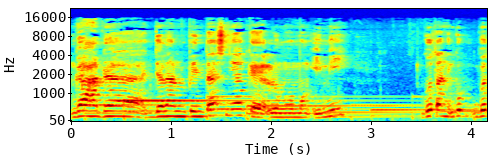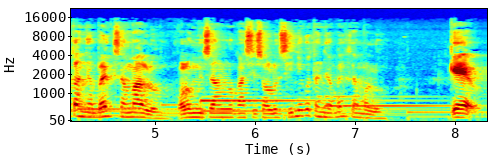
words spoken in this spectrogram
nggak ada jalan pintasnya. Kayak lu ngomong ini gue tanya gue, tanya baik sama lu. Kalau misalnya lu kasih solusi ini gue tanya baik sama lu. Kayak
